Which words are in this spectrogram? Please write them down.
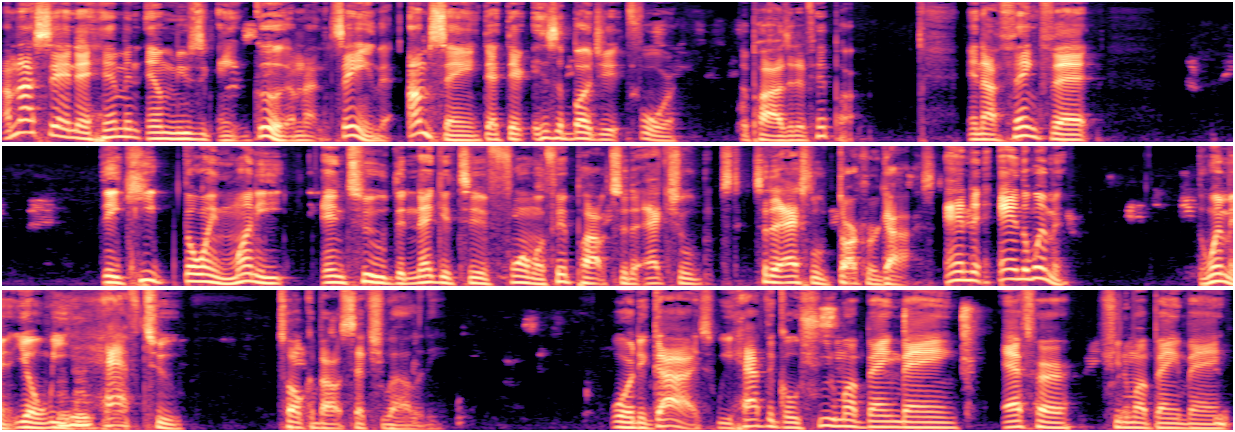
I'm not saying that him and M music ain't good. I'm not saying that. I'm saying that there is a budget for the positive hip hop, and I think that they keep throwing money into the negative form of hip hop to the actual to the actual darker guys and and the women. The women, yo, we mm-hmm. have to talk about sexuality. Or the guys, we have to go shoot them up, bang bang, f her, shoot them up, bang bang,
